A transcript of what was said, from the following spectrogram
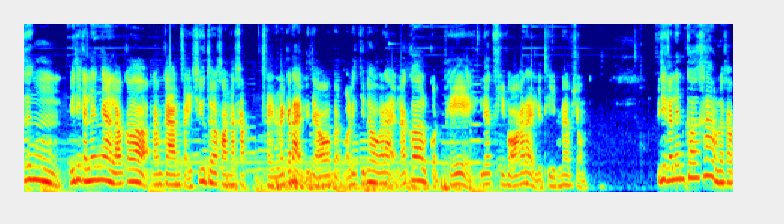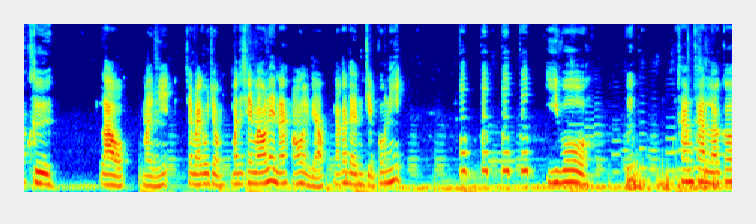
ซึ่งวิธีการเล่นงานแล้วก็ทำการใส่ชื่อตัวละครนะครับ ใส่อะไรก็ได้หรือจะเอาแบบออริจินอลก็ได้ แล้วก็กด play เรียกฟีฟอก็ได้หรือทีมได้ผู้ชม วิธีการเล่นก็ข้าวนะครับ คือ เรามาอย่างนี้ใช่ไหมคุณผู้ชม มันจะใช้เมาส์เล่นนะเมาส์อย่างเดียวแล้วก็เดินเก็บพวกนี้ปุ๊บปุ๊บปุ๊บปุ๊บอีโวปุ๊บข้ามขั้นแล้วก็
